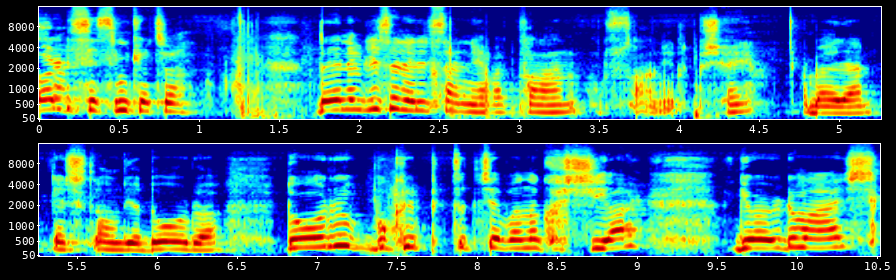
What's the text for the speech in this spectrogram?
Bu arada sesim kötü. Dayanabilirsen 50 saniye bak falan 30 saniyelik bir şey. Böyle gerçekten oluyor doğru. Doğru bu kırptıkça bana koşuyor. Gördüm aşk.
